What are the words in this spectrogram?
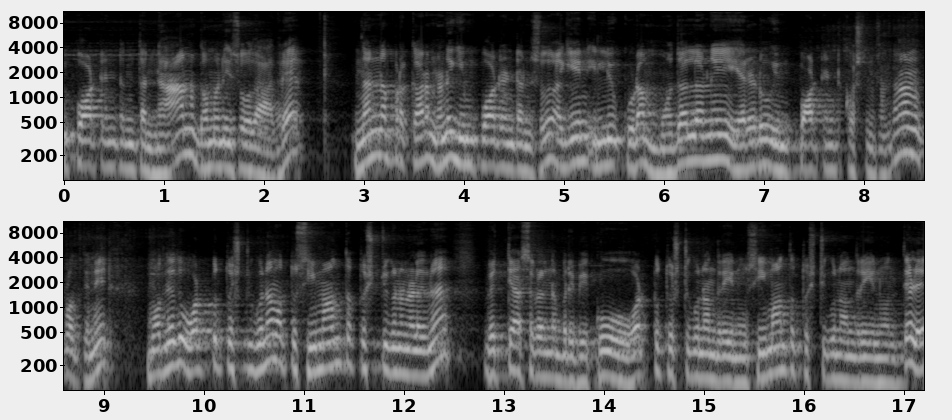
ಇಂಪಾರ್ಟೆಂಟ್ ಅಂತ ನಾನು ಗಮನಿಸೋದಾದರೆ, ನನ್ನ ಪ್ರಕಾರ ನನಗೆ ಇಂಪಾರ್ಟೆಂಟ್ ಅನಿಸೋದು ಅಗೇನ್ ಇಲ್ಲಿಯೂ ಕೂಡ ಮೊದಲನೇ ಎರಡು ಇಂಪಾರ್ಟೆಂಟ್ ಕ್ವಶನ್ಸ್ ಅಂತ ನಾನು ಅನ್ಕೊಳ್ತೀನಿ. ಮೊದಲೇದು ಒಟ್ಟು ತುಷ್ಟಿಗುಣ ಮತ್ತು ಸೀಮಾಂತ ತುಷ್ಟಿಗುಣ ನಡುವಿನ ವ್ಯತ್ಯಾಸಗಳನ್ನು ಬರಿಬೇಕು. ಒಟ್ಟು ತುಷ್ಟಿಗುಣ ಅಂದರೆ ಏನು? ಸೀಮಾಂತ ತುಷ್ಟಿಗುಣ ಅಂದರೆ ಏನು ಅಂತೇಳಿ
